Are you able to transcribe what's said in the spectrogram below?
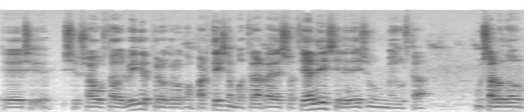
Eh, si, si, os ha gustado el vídeo, espero que lo compartáis en vuestras redes sociales y le deis un me gusta. Un saludo.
